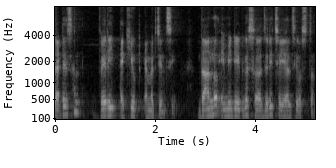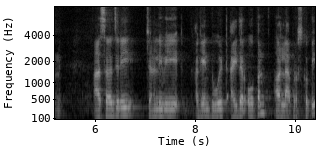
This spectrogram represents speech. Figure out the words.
that is an very acute emergency దానిలో ఇమీడియట్గా సర్జరీ చేయాల్సి వస్తుంది ఆ surgery generally we again do it either open or laparoscopy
